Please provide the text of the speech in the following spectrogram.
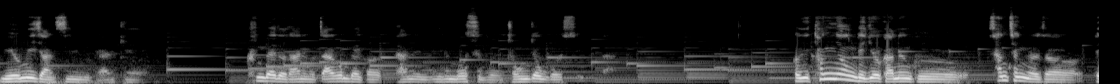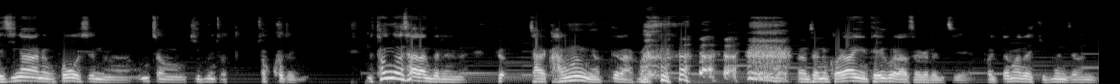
위험이지 않습니까 이렇게 큰 배도 다니고 작은 배도 다니는 이런 모습을 종종 볼 수 있다. 거기 통영대교 가는 그 산책로에서 배 지나가는 거 보고 있으면 엄청 기분 좋, 좋거든요. 통영 사람들은 별- 잘 감흥이 없더라고. 어, 저는 고향이 대구라서 그런지 볼 때마다 기분 좋은데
